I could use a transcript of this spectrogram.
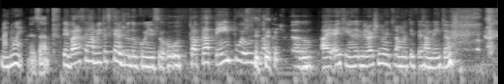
mas não é. Exato. Tem várias ferramentas que ajudam com isso. O, pra, pra tempo, eu uso bastante o. Aí, enfim, é melhor a gente não entrar muito em ferramenta.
